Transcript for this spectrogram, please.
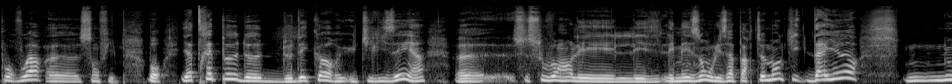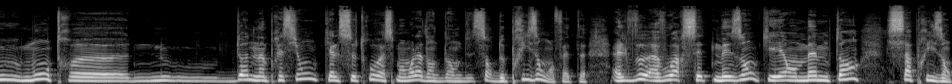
pour voir euh, son film. Bon, il y a très peu de, de décors utilisés. Hein. Euh, souvent les maisons ou les appartements qui, d'ailleurs, nous montrent, euh, nous donnent l'impression qu'elle se trouve à ce moment-là dans, dans une sorte de prison, en fait. Elle veut avoir cette maison qui est en même temps sa prison.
